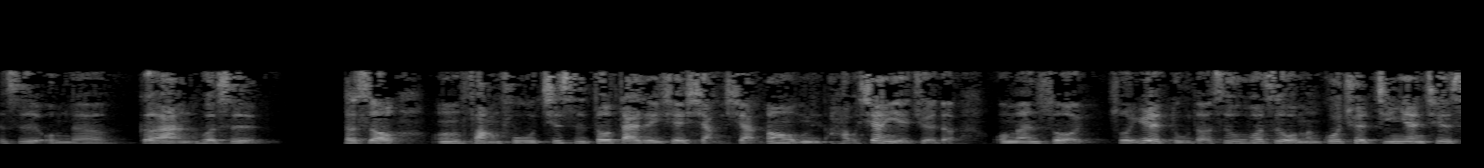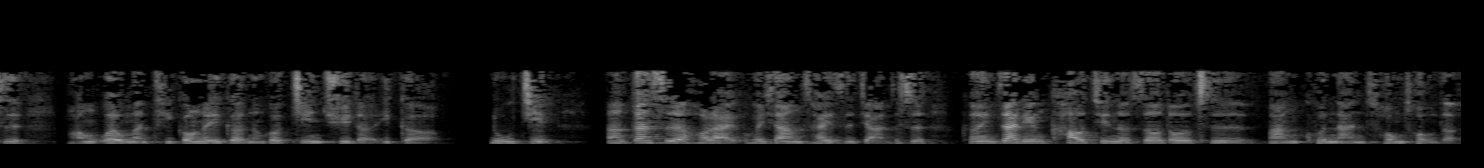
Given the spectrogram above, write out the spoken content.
就是我们的个案或是的时候，我们仿佛其实都带着一些想象，然后我们好像也觉得我们所所阅读的是或是我们过去的经验，其实是好像为我们提供了一个能够进去的一个路径。那但是后来会像蔡医师讲，就是可能你在连靠近的时候都是蛮困难重重的，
